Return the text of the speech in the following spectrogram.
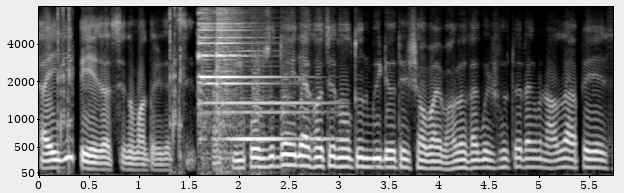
সাইজই পেয়ে যাচ্ছেন আমাদের কাছে। এই পর্যন্তই। দেখা হচ্ছে নতুন ভিডিওতে। সবাই ভালো থাকবেন, সুস্থ থাকবেন। আল্লাহ হাফেজ।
